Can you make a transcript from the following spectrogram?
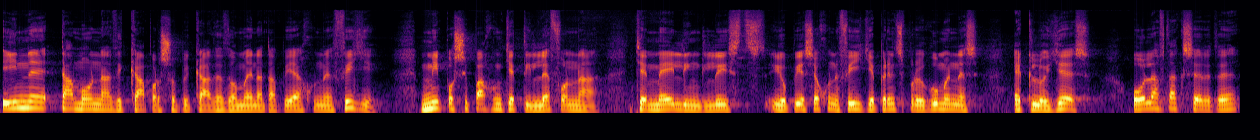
Είναι τα μοναδικά προσωπικά δεδομένα τα οποία έχουν φύγει; Μήπως υπάρχουν και τηλέφωνα και mailing lists οι οποίες έχουν φύγει και πριν τις προηγούμενες εκλογές; Όλα αυτά, ξέρετε,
